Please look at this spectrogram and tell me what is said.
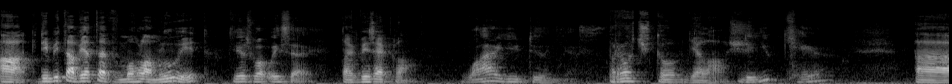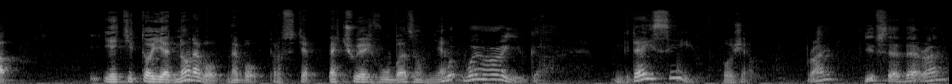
A kdyby ta větev mohla mluvit, here's what we say tak by řekla, Why are you doing this? proč to děláš? Do you care? A je ti to jedno, nebo, nebo prostě pečuješ vůbec o mě? Wh- Where are you, God? Kde jsi, Bože? Right? You've said that, right?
